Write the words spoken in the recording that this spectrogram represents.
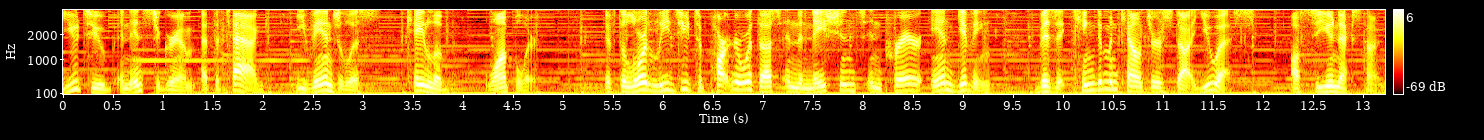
YouTube, and Instagram at the tag Evangelist Caleb Wampler. If the Lord leads you to partner with us in the nations in prayer and giving, visit kingdomencounters.us. I'll see you next time.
